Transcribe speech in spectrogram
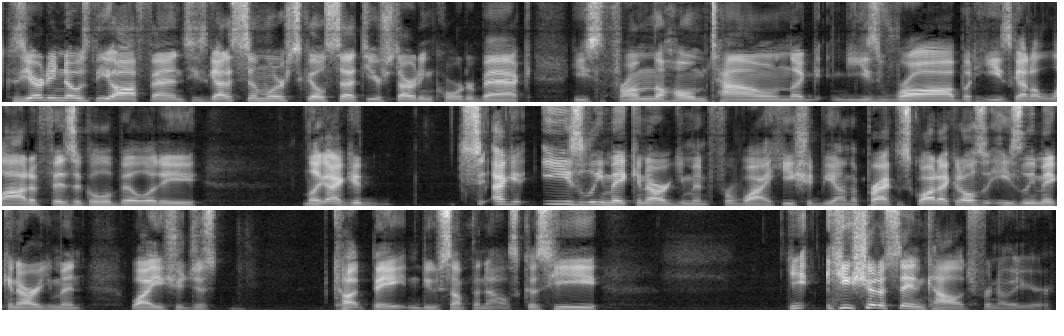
Because he already knows the offense. He's got a similar skill set to your starting quarterback. He's from the hometown. Like he's raw, but he's got a lot of physical ability. Like I could, I could easily make an argument for why he should be on the practice squad. I could also easily make an argument why you should just cut bait and do something else. Because he, he, he should have stayed in college for another year.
